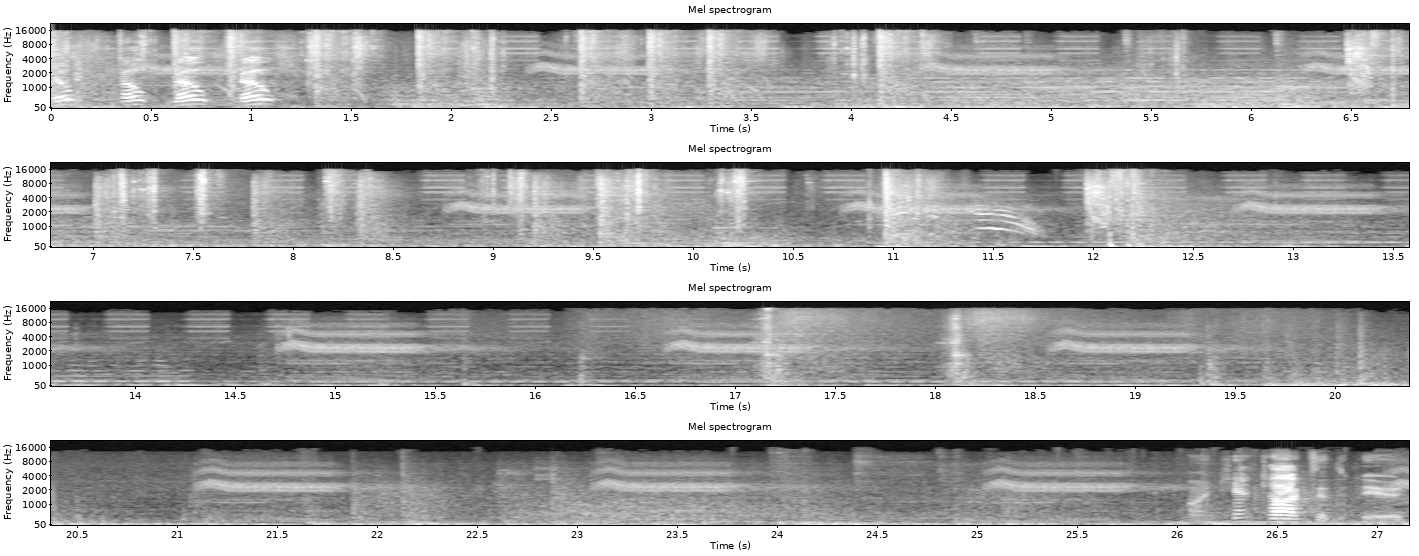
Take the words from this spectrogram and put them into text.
Nope, nope, nope, nope. Talk to the dude.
